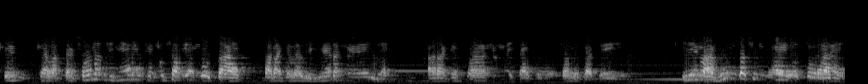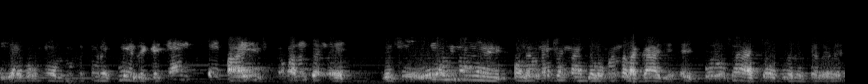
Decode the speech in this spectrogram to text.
que, que a las personas dijeran que no sabían votar para que le dijeran a ella, para que meter con Gonzalo Castillo. Y en la Junta Central Electoral y al gobierno que se recuerde que ya el país no va a Abinader o Leonel Fernández lo manda a la calle, el pueblo se actor del PLD.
